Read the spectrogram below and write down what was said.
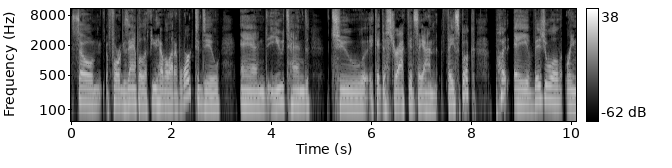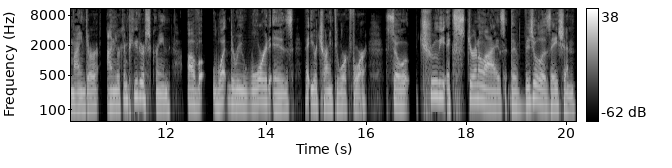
So, for example, if you have a lot of work to do and you tend to get distracted, say on Facebook, put a visual reminder on your computer screen of what the reward is that you're trying to work for. So truly externalize the visualization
